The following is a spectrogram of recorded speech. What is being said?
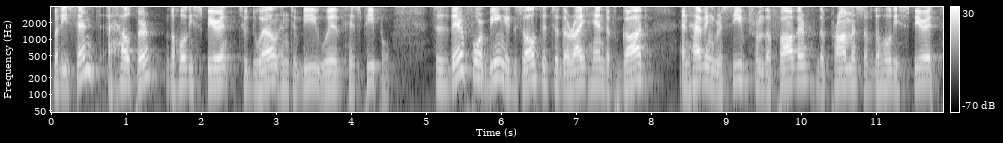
but he sent a helper, the Holy Spirit, to dwell and to be with his people. It says, Therefore, being exalted to the right hand of God, and having received from the Father the promise of the Holy Spirit,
